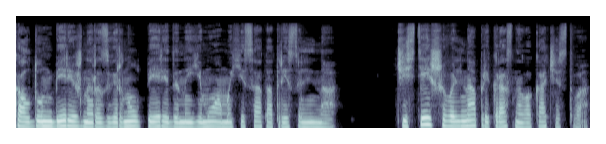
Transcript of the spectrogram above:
Колдун бережно развернул переданный ему амахисат отрез льна. Чистейшего льна прекрасного качества,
